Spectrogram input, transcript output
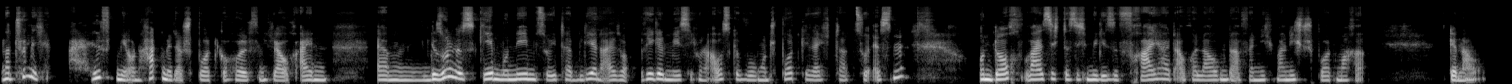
natürlich hilft mir und hat mir der Sport geholfen, hier auch ein ähm, gesundes Geben und Nehmen zu etablieren, also regelmäßig und ausgewogen und sportgerechter zu essen. Und doch weiß ich, dass ich mir diese Freiheit auch erlauben darf, wenn ich mal nicht Sport mache. Genau.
